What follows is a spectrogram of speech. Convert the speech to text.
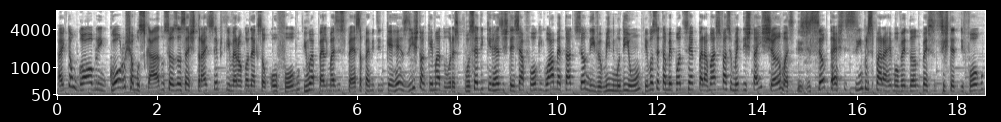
Aí tem um Goblin couro chamuscado, seus ancestrais sempre tiveram uma conexão com o fogo e uma pele mais espessa, permitindo que resistam a queimaduras. Você adquire resistência fogo igual a metade do seu nível, mínimo de 1, e você também pode se recuperar mais facilmente de estar em chamas. Seu teste simples para remover dano persistente de fogo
